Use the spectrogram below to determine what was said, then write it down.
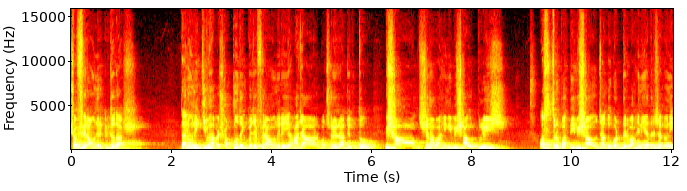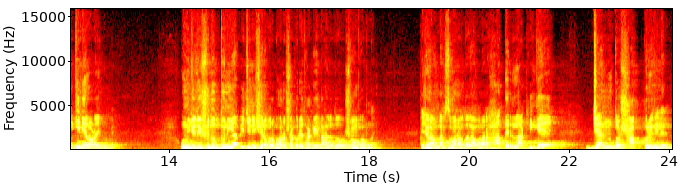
সব ফেরাউনের কৃতদাস। তাহলে উনি কীভাবে স্বপ্ন দেখবে যে ফেরাউনের এই হাজার বছরের রাজত্ব? বিশাল সেনাবাহিনী, বিশাল পুলিশ, অস্ত্রপাতি, বিশাল জাদুকরদের বাহিনী, এদের সাথে উনি কি নিয়ে লড়াই করবে? উনি যদি শুধু দুনিয়াবি জিনিসের উপর ভরসা করে থাকে, তাহলে তো সম্ভব নয়। এই জন্য আল্লাহ সুবাহতাল্লাহ ওনার হাতের লাঠিকে জ্যান্ত সাপ করে দিলেন।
